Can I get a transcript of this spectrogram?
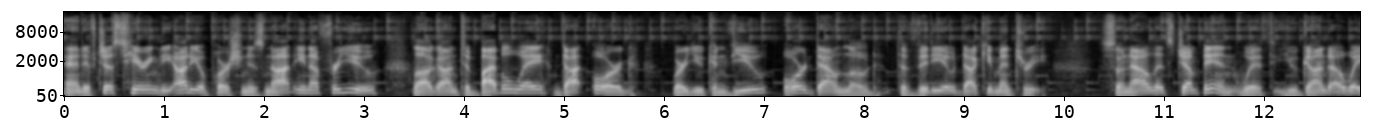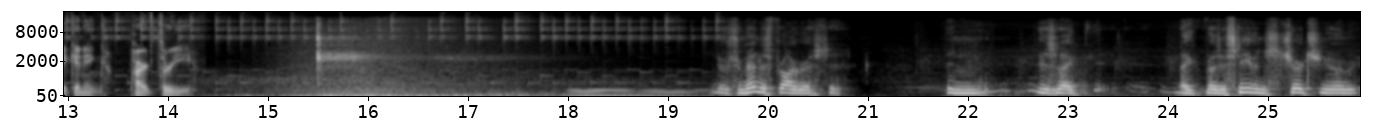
And if just hearing the audio portion is not enough for you, log on to BibleWay.org where you can view or download the video documentary. So now let's jump in with Uganda Awakening, Part 3. There was tremendous progress. And it's like, like Brother Stephen's church, you know,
